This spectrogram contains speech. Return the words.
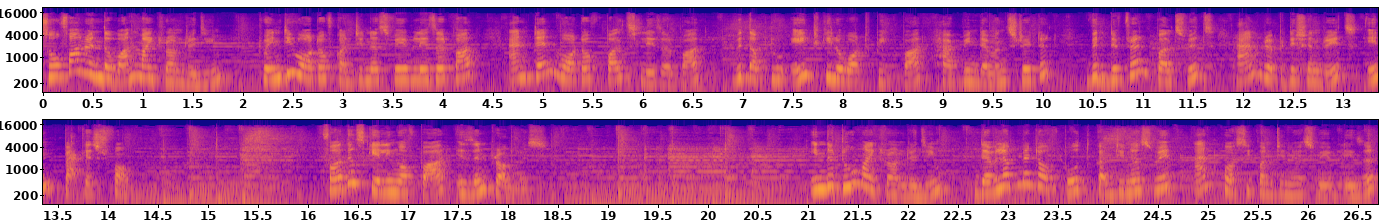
So far in the 1 micron regime, 20 watt of continuous wave laser power and 10 watt of pulsed laser power with up to 8 kilowatt peak power have been demonstrated with different pulse widths and repetition rates in packaged form. Further scaling of power is in progress. In the 2 micron regime, development of both continuous wave and quasi-continuous wave laser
